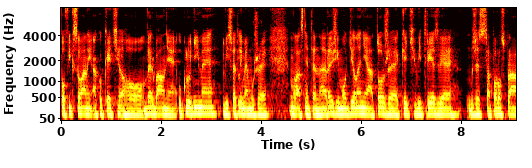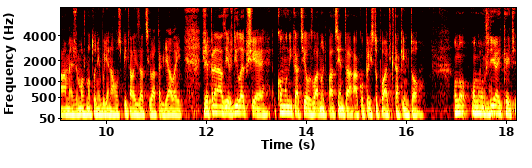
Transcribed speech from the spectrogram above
pofixovaný, ako keď ho verbálne ukľudníme, vysvetlíme mu, že vlastne ten režim oddelenia a to, že keď vytriezvie, že sa porozprávame, že možno to nebude na hospitalizáciu a tak ďalej. Že pre nás je vždy lepšie komunikáciou zvládnuť pacienta, ako pristupovať k takýmto ono, ono vždy aj keď e,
